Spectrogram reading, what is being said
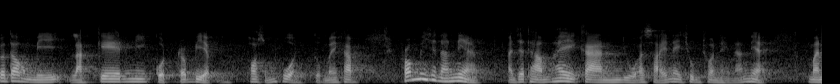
ก็ต้องมีหลักเกณฑ์มีกฎระเบียบพอสมควรถูกไหมครับ เพราะไม่ฉะนั้นเนี่ยอาจจะทำให้การอยู่อาศัยในชุมชนแห่งนั้นเนี่ย มัน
